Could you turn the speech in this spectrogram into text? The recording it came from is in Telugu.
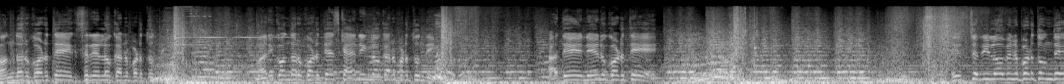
కొందరు కొడితే ఎక్స్రేలో కనపడుతుంది. మరికొందరు కొడితే స్కానింగ్లో కనపడుతుంది. అదే నేను కొడితే. హిస్టరీలో వినపడుతుంది.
